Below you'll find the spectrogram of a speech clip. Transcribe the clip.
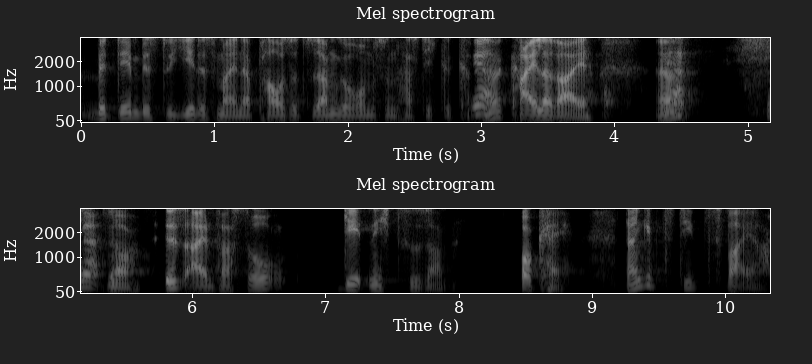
mit dem bist du jedes Mal in der Pause zusammengerumst und hast dich gekeilt. Ne? Keilerei. So, ist einfach so, geht nicht zusammen. Okay, dann gibt es die Zweier.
